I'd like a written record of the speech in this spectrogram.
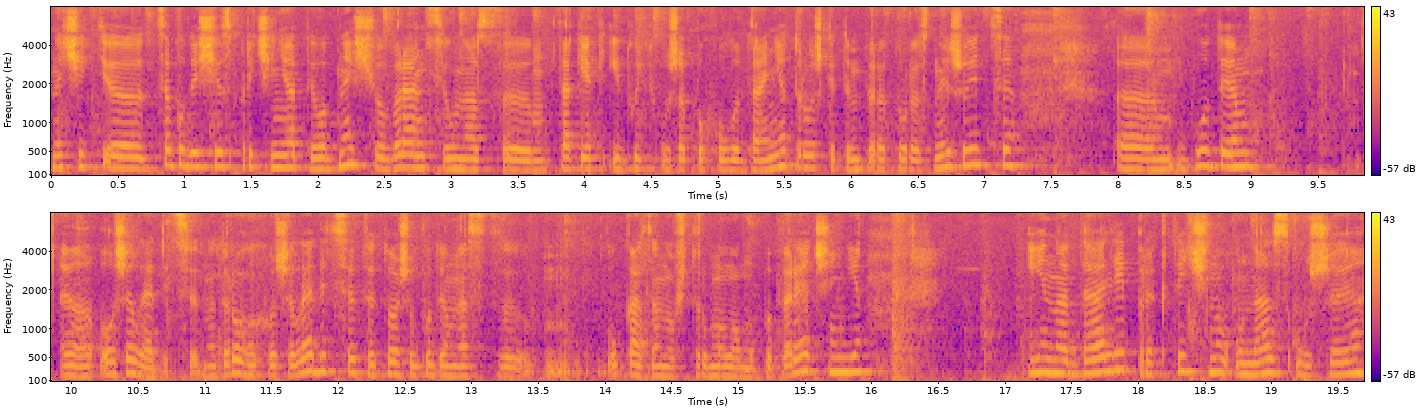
Значить, е, це буде ще спричиняти одне, що вранці у нас, е, так як ідуть уже похолодання, трошки температура знижується, е, буде ожеледиця. На дорогах ожеледиця, це теж буде у нас указано в штурмовому попередженні. І надалі практично у нас вже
